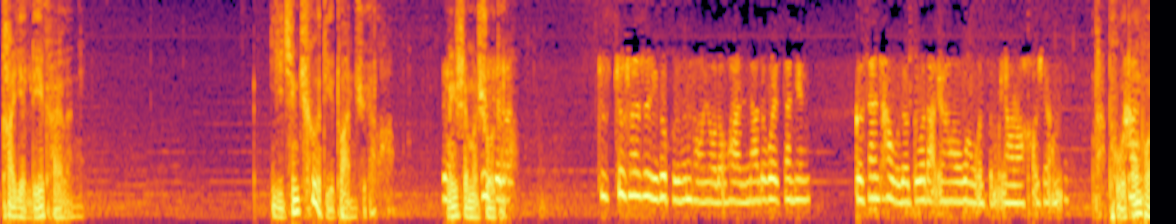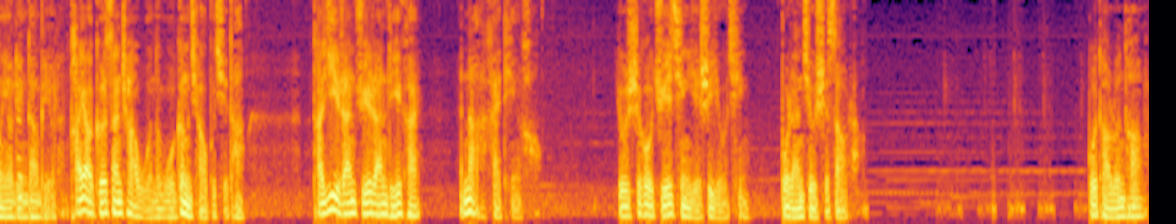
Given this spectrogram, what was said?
他也离开了你。已经彻底断绝了，没什么说的了。就就算是一个普通朋友的话，人家都会三天隔三差五的给我打电话问我怎么样了，好像的。普通朋友另当别论，他要隔三差五呢，我更瞧不起他。他毅然决然离开，那还挺好。有时候绝情也是友情，不然就是骚扰。不讨论他了，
